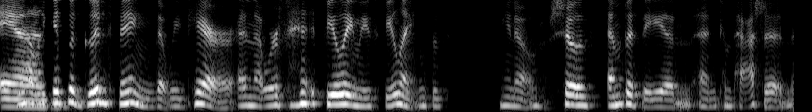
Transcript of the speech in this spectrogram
And yeah, like it's a good thing that we care and that we're feeling these feelings. It's you know shows empathy and and compassion.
